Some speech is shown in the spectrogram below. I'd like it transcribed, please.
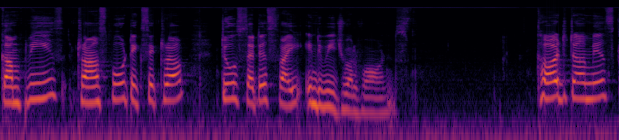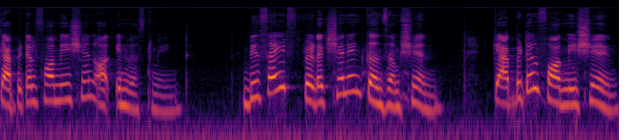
companies, transport etc. to satisfy individual wants. Third term is capital formation or investment. Besides production and consumption, capital formation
